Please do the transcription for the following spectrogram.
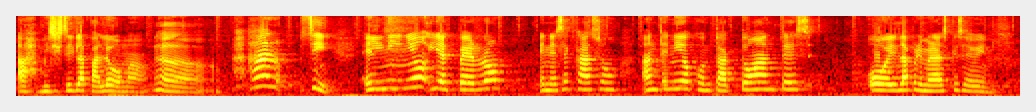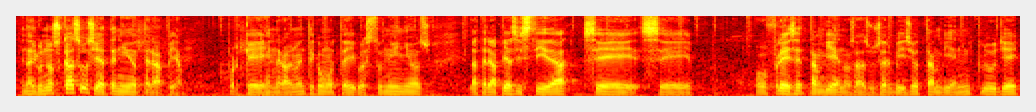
Ah, me hicisteis la paloma. Ah, Ah, no, sí, el niño y el perro, en ese caso, ¿han tenido contacto antes o es la primera vez que se ven? En algunos casos sí ha tenido terapia, porque generalmente, como te digo, estos niños, la terapia asistida se, se ofrece también, o sea, su servicio también incluye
